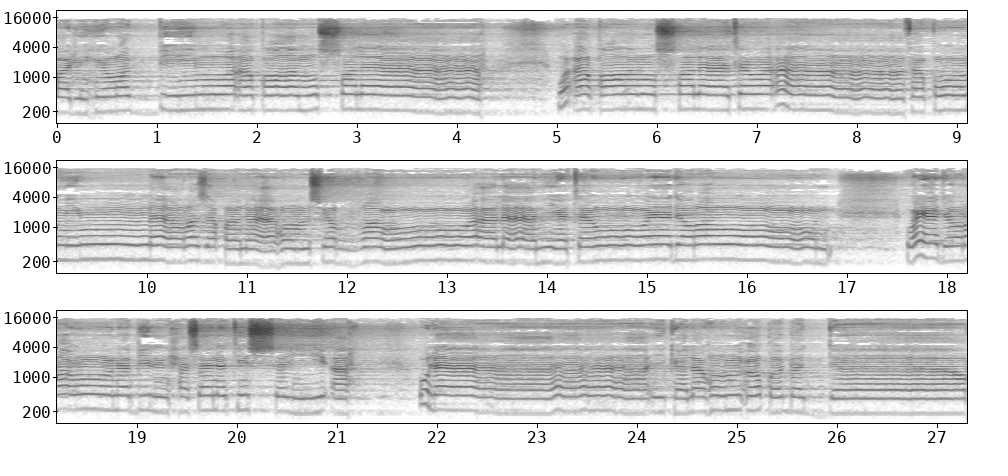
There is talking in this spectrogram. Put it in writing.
وجه ربهم وأقاموا الصلاة وأقاموا الصلاة وأنفقوا مما رزقناهم سرا وألانية ويدرؤون ويدرؤون بالحسنة السيئة. أولئك لهم عقبى الدار.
